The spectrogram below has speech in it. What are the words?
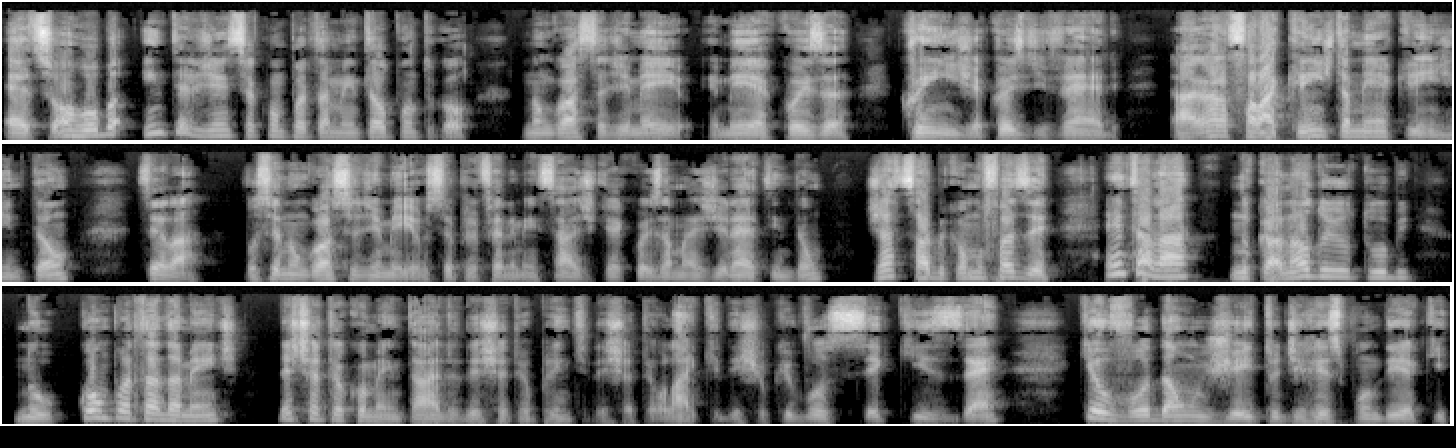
edson@inteligenciacomportamental.com. Não gosta de e-mail? E-mail é coisa cringe, é coisa de velho. Agora falar cringe também é cringe. Então, sei lá, você não gosta de e-mail, você prefere mensagem, que é coisa mais direta? Então já sabe como fazer. Entra lá no canal do YouTube, no Comportadamente, deixa teu comentário, deixa teu print, deixa teu like, deixa o que você quiser, que eu vou dar um jeito de responder aqui.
